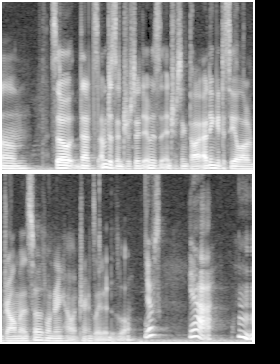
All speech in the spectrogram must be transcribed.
right? Um, so that's. I'm just interested. It was an interesting thought. I didn't get to see a lot of dramas, so I was wondering how it translated as well. It was, yeah. Hmm.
